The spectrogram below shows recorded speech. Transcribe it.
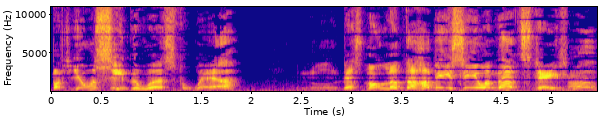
But you seem the worse for wear. Mm, Best not let the hubby see you in that state, huh?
